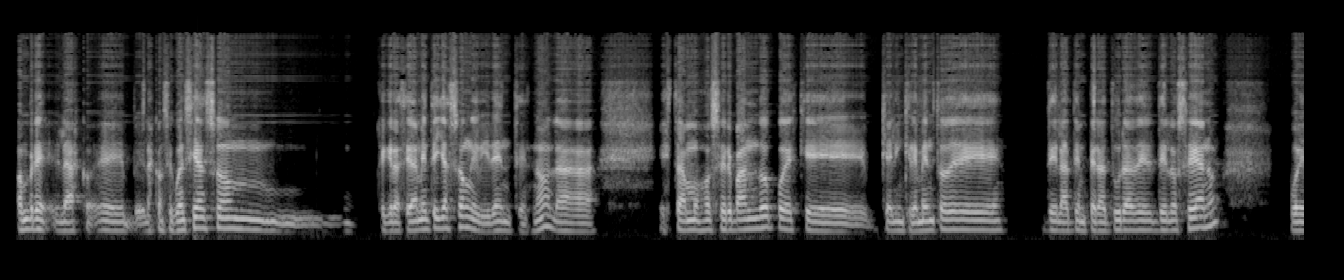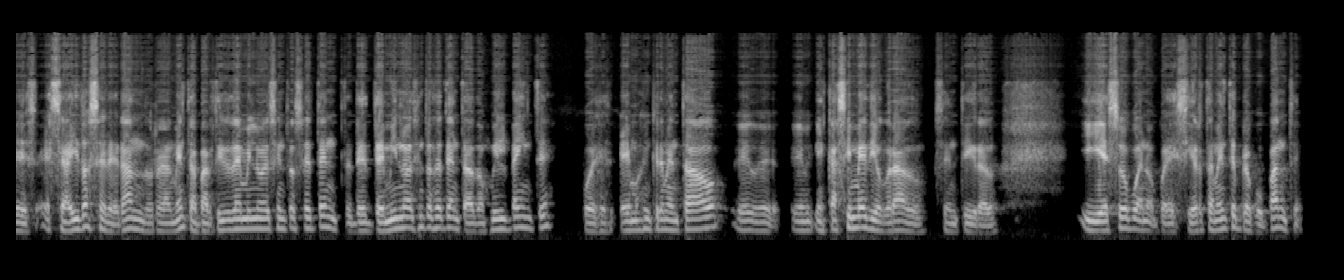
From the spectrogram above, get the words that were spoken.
Hombre, las, eh, las consecuencias son desgraciadamente ya son evidentes, ¿no? estamos observando pues que, el incremento de, la temperatura del océano pues se ha ido acelerando realmente. A partir de 1970, de 1970 a 2020, pues hemos incrementado eh, en, casi medio grado centígrado. Y eso, bueno, pues es ciertamente preocupante.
